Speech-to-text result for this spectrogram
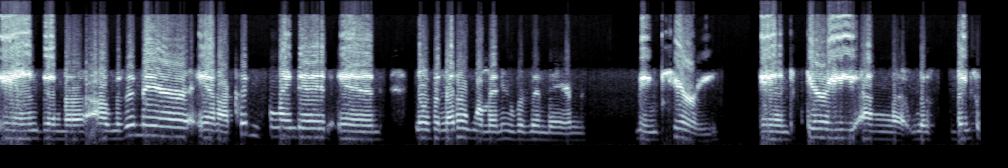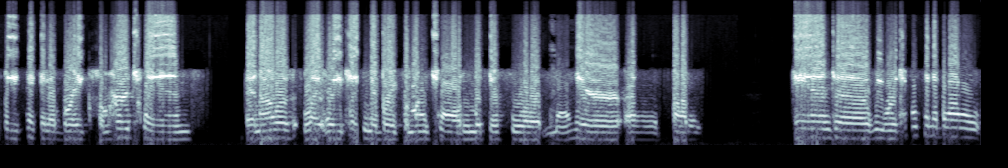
And uh, I was in there and I couldn't find it. And there was another woman who was in there named Carrie. And Carrie uh, was basically taking a break from her twins. And I was lightweight taking a break from my child and looking for my hair uh, product. And uh, we were talking about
